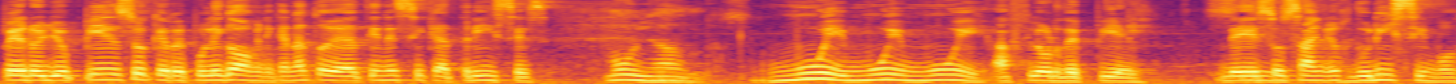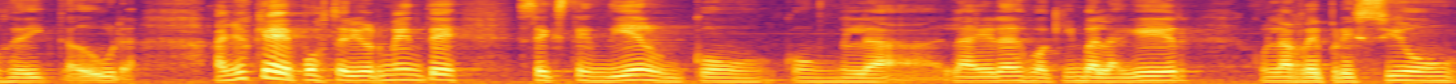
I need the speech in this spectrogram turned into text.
pero yo pienso que República Dominicana todavía tiene cicatrices. Muy hondas. Muy, muy, muy a flor de piel de esos años durísimos de dictadura. Años que posteriormente se extendieron con, la, la era de Joaquín Balaguer, con la represión,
